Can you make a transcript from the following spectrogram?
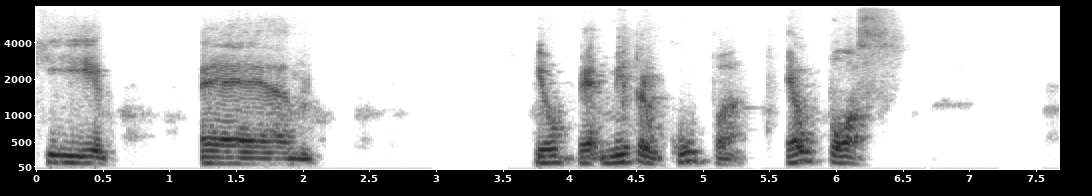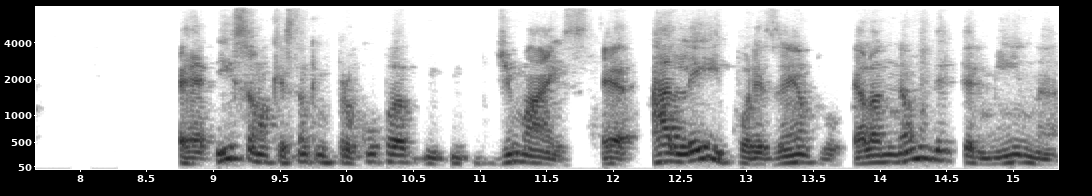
que é, eu é, me preocupa é o pós. É, isso é uma questão que me preocupa demais. É, a lei, por exemplo, ela não determina,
